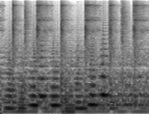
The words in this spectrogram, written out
すいません。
